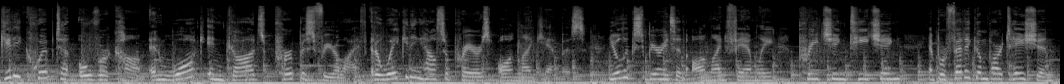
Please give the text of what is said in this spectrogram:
Get equipped to overcome and walk in God's purpose for your life at Awakening House of Prayer's online campus. You'll experience an online family, preaching, teaching, and prophetic impartation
